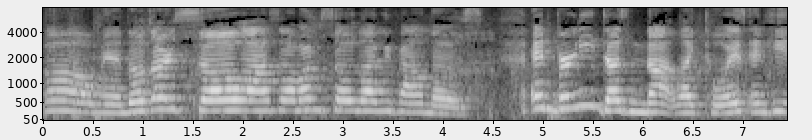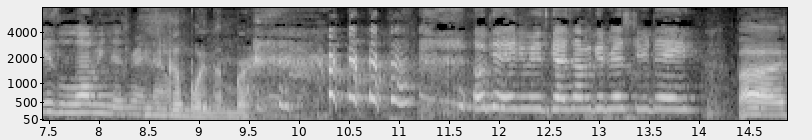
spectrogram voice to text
Oh man, those are so awesome. I'm so glad we found those. And Bernie does not like toys, and he is loving this right He's now. a good boy member. okay, anyways, guys, have a good rest of your day. Bye.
